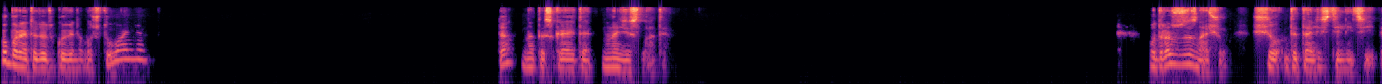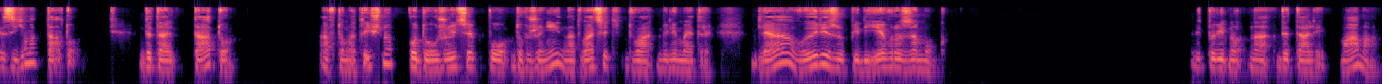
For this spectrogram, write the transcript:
Обирайте додаткові налаштування та натискаєте Надіслати. Одразу зазначу, що деталі стільниці з'єма тато. Деталь тато автоматично подовжується по довжині на 22 мм для вирізу під єврозамок. Відповідно на деталі мама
